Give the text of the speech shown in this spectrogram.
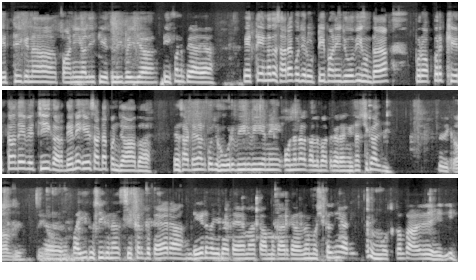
ਇੱਥੇ ਹੀ ਕਿਨਾ ਪਾਣੀ ਵਾਲੀ ਕੇਤਲੀ ਪਈ ਆ, ਟਿਫਨ ਪਿਆ ਆ। ਇੱਥੇ ਇਹਨਾਂ ਦਾ ਸਾਰਾ ਕੁਝ ਰੋਟੀ ਪਾਣੀ ਜੋ ਵੀ ਹੁੰਦਾ ਆ ਪ੍ਰੋਪਰ ਖੇਤਾਂ ਦੇ ਵਿੱਚ ਹੀ ਕਰਦੇ ਨੇ। ਇਹ ਸਾਡਾ ਪੰਜਾਬ ਆ। ਤੇ ਸਾਡੇ ਨਾਲ ਕੁਝ ਹੋਰ ਵੀਰ ਵੀ ਨੇ, ਉਹਨਾਂ ਨਾਲ ਗੱਲਬਾਤ ਕਰਾਂਗੇ। ਸਤਿ ਸ਼੍ਰੀ ਅਕਾਲ ਜੀ। ਸ੍ਰੀਕਾਲ ਜੀ ਅਹ ਭਾਈ ਤੁਸੀਂ ਕਿਨਾ ਸਿਖਰ ਦੁਪਹਿਰ ਆ 1:30 ਵਜੇ ਦਾ ਟਾਈਮ ਆ ਕੰਮਕਾਰ ਕਰਦੇ ਹੋ ਮੁਸ਼ਕਲ ਨਹੀਂ ਆ ਰਹੀ? ਮੁਸ਼ਕਲ ਤਾਂ ਆਏ ਰਹੀ ਜੀ।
